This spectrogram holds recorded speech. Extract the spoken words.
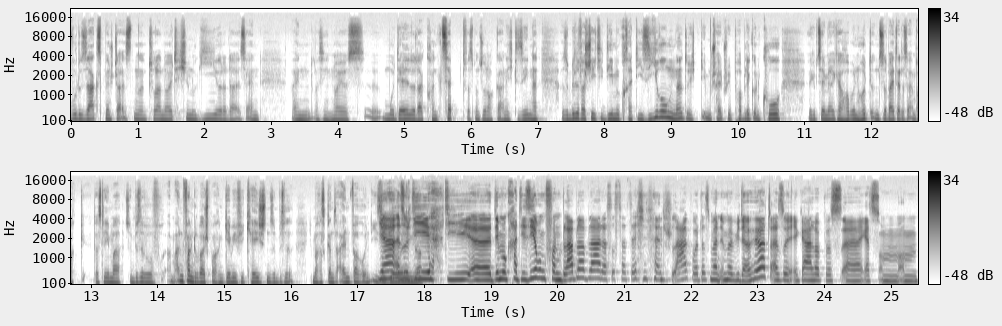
wo du sagst, Mensch, da ist eine tolle neue Technologie oder da ist ein ein was nicht, neues äh, Modell oder Konzept, was man so noch gar nicht gesehen hat. Also ein bisschen verstehe ich die Demokratisierung ne, durch eben Trade Republic und Co. Da gibt es ja Amerika Robin Hood und so weiter, das ist einfach das Thema so ein bisschen, wo wir am Anfang drüber sprachen, Gamification, so ein bisschen, ich mache es ganz einfach und easy. Ja, also die, ne? die äh, Demokratisierung von bla bla bla, das ist tatsächlich ein Schlagwort, das man immer wieder hört. Also egal, ob es äh, jetzt um, um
